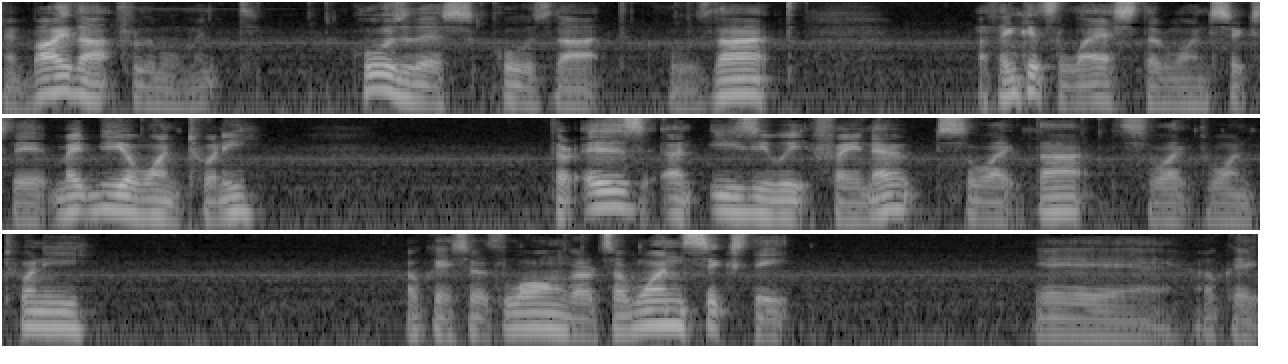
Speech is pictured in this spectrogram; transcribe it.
Now buy that for the moment. Close this, close that, close that. I think it's less than 160. It might be a 120. There is an easy way to find out. Select that, select 120. Okay, so it's longer. It's a 160. Yeah, yeah, yeah. Okay,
